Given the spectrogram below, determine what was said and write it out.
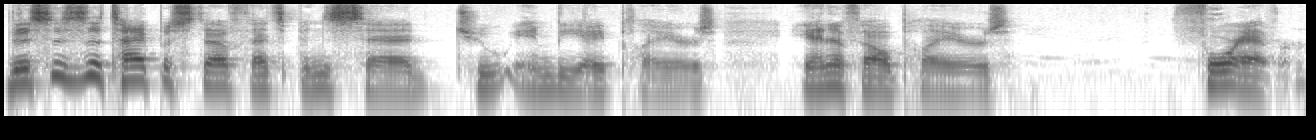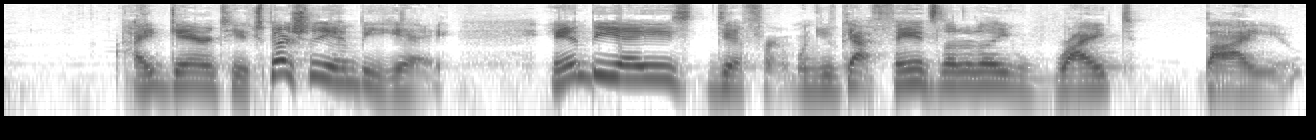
this is the type of stuff that's been said to NBA players, NFL players forever. I guarantee, especially NBA. NBA is different when you've got fans literally right by you.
